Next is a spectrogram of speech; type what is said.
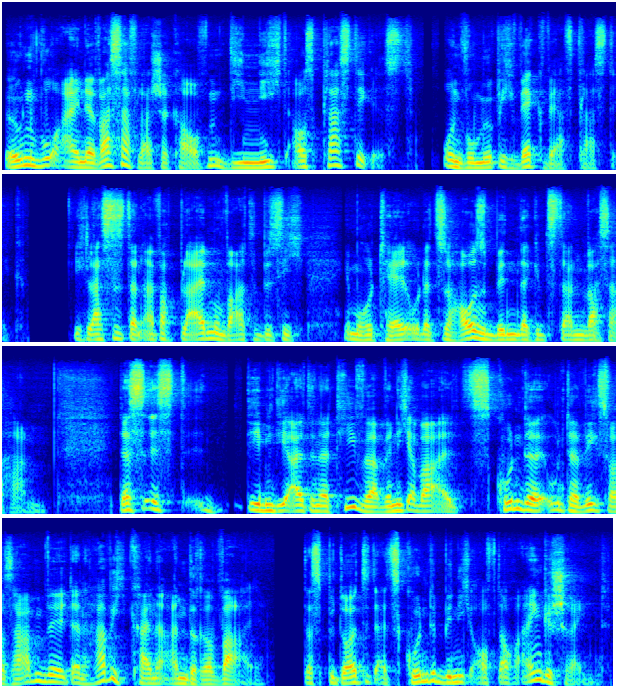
irgendwo eine Wasserflasche kaufen, die nicht aus Plastik ist und womöglich Wegwerfplastik. Ich lasse es dann einfach bleiben und warte, bis ich im Hotel oder zu Hause bin. Da gibt es dann einen Wasserhahn. Das ist eben die Alternative. Wenn ich aber als Kunde unterwegs was haben will, dann habe ich keine andere Wahl. Das bedeutet, als Kunde bin ich oft auch eingeschränkt.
